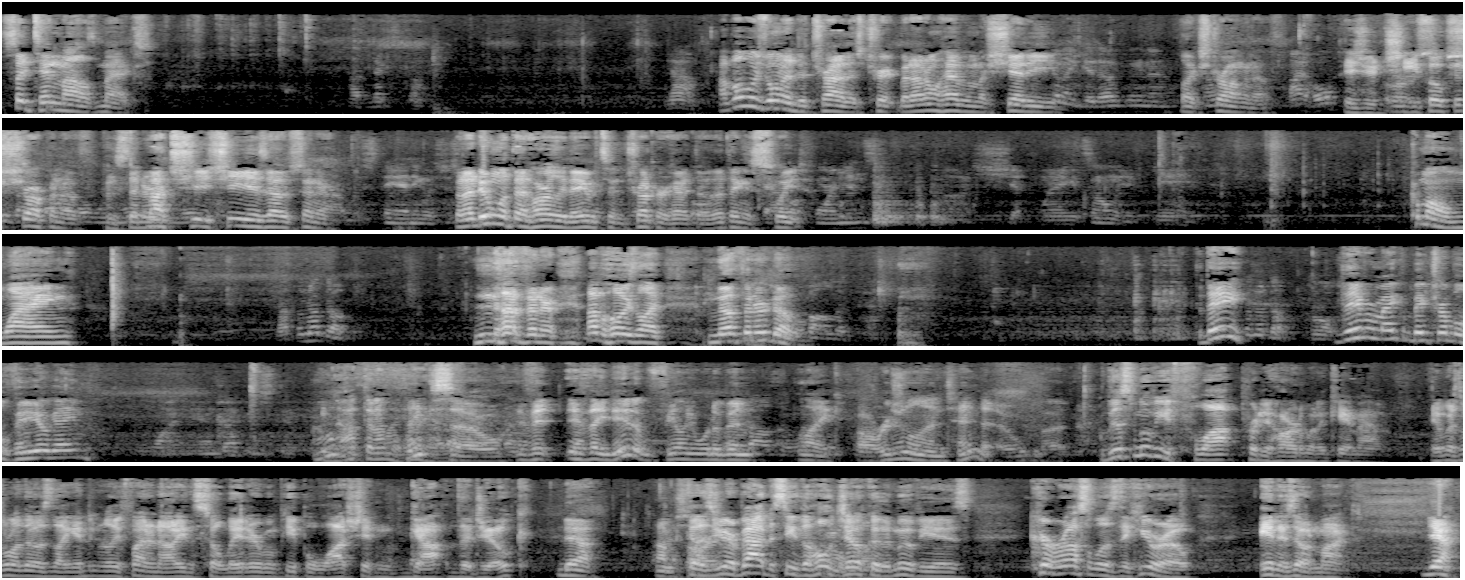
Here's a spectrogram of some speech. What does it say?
Say ten miles max. I've always wanted to try this trick, but I don't have a machete like strong enough, Is your chi or focus sharp enough. in center? My she, she is out of center, but I do want that Harley Davidson trucker hat though. That thing is sweet. Come on, Wang. Nothing or double. Nothing or I've always like nothing or double. Did they? Did they ever make a Big Trouble video game? Not that I'm I aware think so. If it if they did, I feel like it would have been like original Nintendo. But This movie flopped pretty hard when it came out. It was one of those like it didn't really find an audience until later when people watched it and got the joke. Yeah. I'm sorry. Because you're about to see the whole Hold joke on. of the movie is Kurt Russell is the hero in his own mind. Yeah.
